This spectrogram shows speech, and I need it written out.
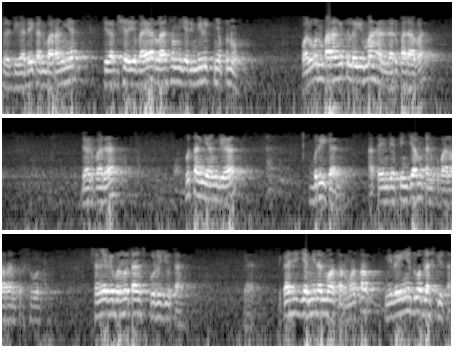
sudah digadaikan barangnya tidak bisa dibayar langsung menjadi miliknya penuh. Walaupun barang itu lebih mahal daripada apa? daripada hutang yang dia berikan atau yang dia pinjamkan kepada orang tersebut. Misalnya dia berhutang 10 juta. Ya, dikasih jaminan motor, motor nilainya 12 juta.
